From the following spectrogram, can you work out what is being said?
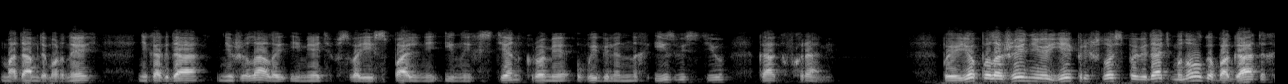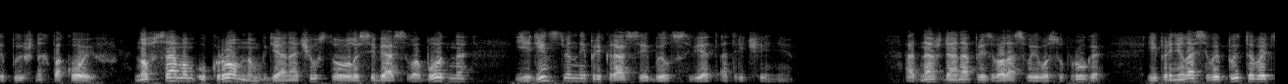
Мадам де Морней никогда не желала иметь в своей спальне иных стен, кроме выбеленных известью, как в храме. По ее положению ей пришлось повидать много богатых и пышных покоев, но в самом укромном, где она чувствовала себя свободно, единственной прекрасой был свет отречения. Однажды она призвала своего супруга и принялась выпытывать,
